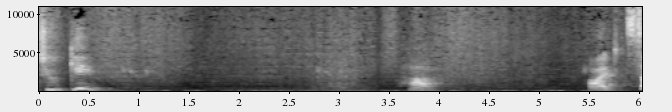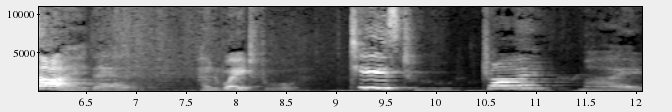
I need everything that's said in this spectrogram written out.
to give. Ah, I'd sigh there and wait for tears to dry my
